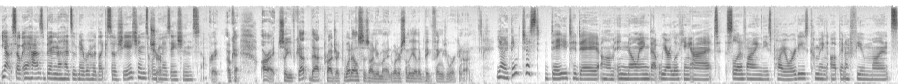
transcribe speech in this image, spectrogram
Yeah so it has been the heads of neighborhood like associations sure. organizations so. great. Okay. All right. So you've got that project. What else is on your mind? What are some of the other big things you're working on? Yeah, I think just day to day, um, in knowing that we are looking at solidifying these priorities coming up in a few months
